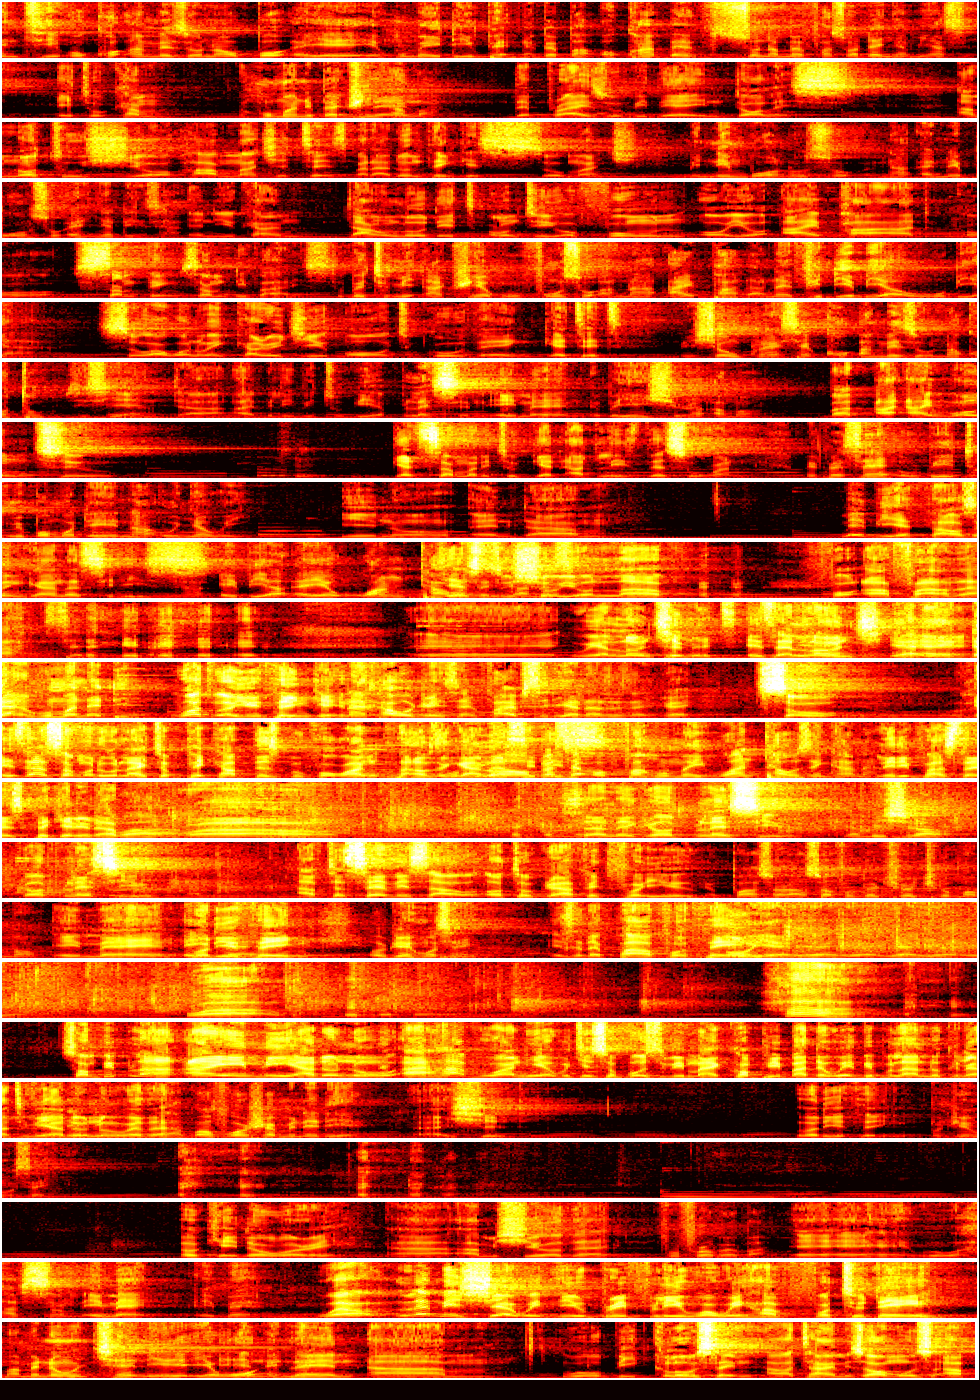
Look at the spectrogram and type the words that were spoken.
It will come. And then the price will be there in dollars. I'm not too sure how much it is, but I don't think it's so much. And you can download it onto your phone or your iPad or something, some device. So I want to encourage you all to go there and get it. And uh, I believe it will be a blessing. Amen. But I, I want to Get somebody to get at least this one. You know, and um, maybe a thousand Ghana cedis. Just to show your love for our Father. Uh, we are launching it. It's a launch. Yeah, yeah. What were you thinking? So, is there somebody who would like to pick up this book for 1,000 Ghana cedis? Lady Pastor is picking it up. Wow. wow. Shirley, God bless you. God bless you. After service, I'll autograph it for you. Amen. Amen. What do you think? Is it a powerful thing? Oh, yeah, yeah, yeah, yeah, yeah, yeah. Wow. ha. Some people are eyeing me. I don't know. I have one here which is supposed to be my copy, but the way people are looking at me, I don't know whether I should. What do you think? What do you say? Okay, don't worry. Uh, I'm sure that uh, we will have some. Amen. Amen. Well, let me share with you briefly what we have for today. And then um, we'll be closing. Our time is almost up.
